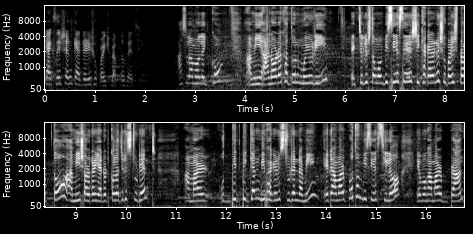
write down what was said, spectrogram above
ট্যাক্সেশন ক্যাডারে সুপারিশপ্রাপ্ত হয়েছি। আসসালামু আলাইকুম। আমি আনোয়ারা খাতুন ময়ূরী, একচল্লিশতম বিসিএস শিক্ষা ক্যাডারে সুপারিশপ্রাপ্ত আমি সরকারি অ্যাডট কলেজের স্টুডেন্ট আমার উদ্ভিদ বিজ্ঞান বিভাগের স্টুডেন্ট আমি। এটা আমার প্রথম বিসিএস ছিল এবং আমার ব্রাঞ্চ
